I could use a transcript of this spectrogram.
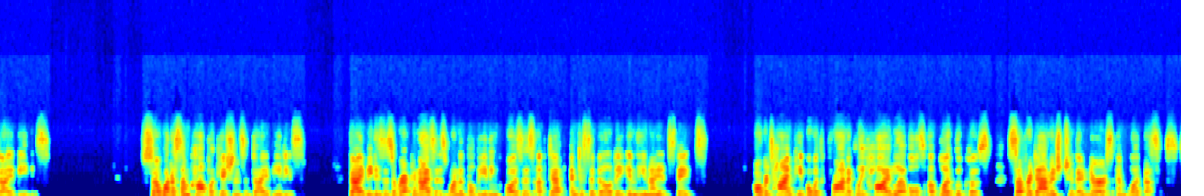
diabetes. So, what are some complications of diabetes? Diabetes is recognized as one of the leading causes of death and disability in the United States. Over time, people with chronically high levels of blood glucose suffer damage to their nerves and blood vessels.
